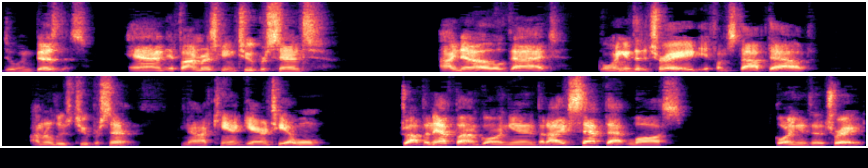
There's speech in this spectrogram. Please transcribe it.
doing business. And if I'm risking 2%, I know that going into the trade, if I'm stopped out, I'm going to lose 2%. Now, I can't guarantee I won't drop an F bomb going in, but I accept that loss going into the trade.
